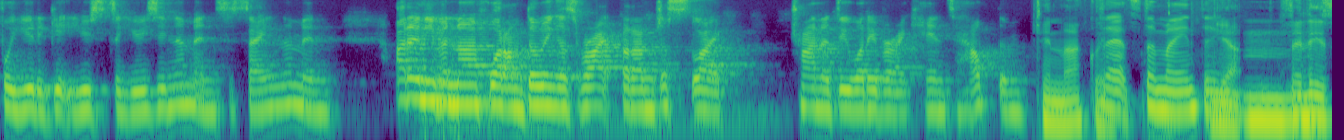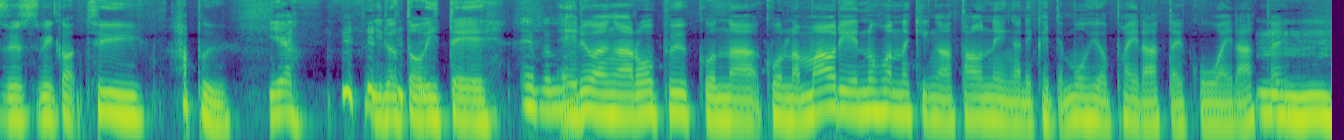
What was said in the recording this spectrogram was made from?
for you to get used to using them and to saying them and I don't even know if what I'm doing is right but I'm just like trying to do whatever I can to help them. Tēnā koe. That's the main thing. Yeah. Mm. So there's, there's, we got two hapu. Yeah. I roto i te, e rua ngā rōpū, ko nā, ko nā Māori e noho ana ki ngā taone, engari kei te mōhio pai rātou ko wai rātou, mm.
